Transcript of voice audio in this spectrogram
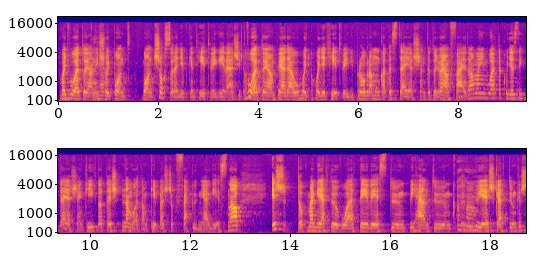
vagy volt olyan is, hogy pont pont sokszor egyébként hétvégére esik. Volt olyan például, hogy, hogy egy hétvégi programunkat, ez teljesen, tehát hogy olyan fájdalmaim voltak, hogy ez így teljesen kiiktatta, és nem voltam képes csak feküdni egész nap, és tök megértő volt, tévéztünk, pihentünk, uh-huh. hülyéskedtünk, és,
